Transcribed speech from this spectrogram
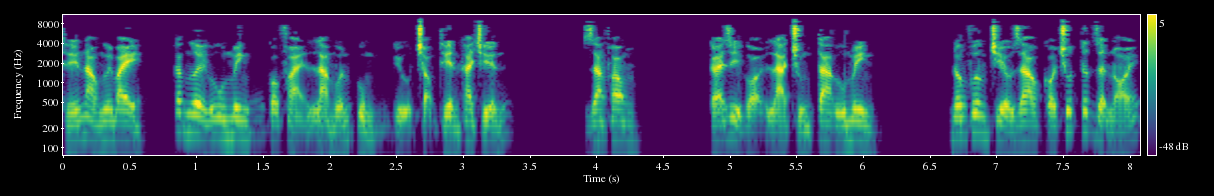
thế nào ngươi bay, các ngươi u minh có phải là muốn cùng cựu trọng thiên khai chiến? Giang phong, cái gì gọi là chúng ta u minh? Đông phương triều giao có chút tức giận nói,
